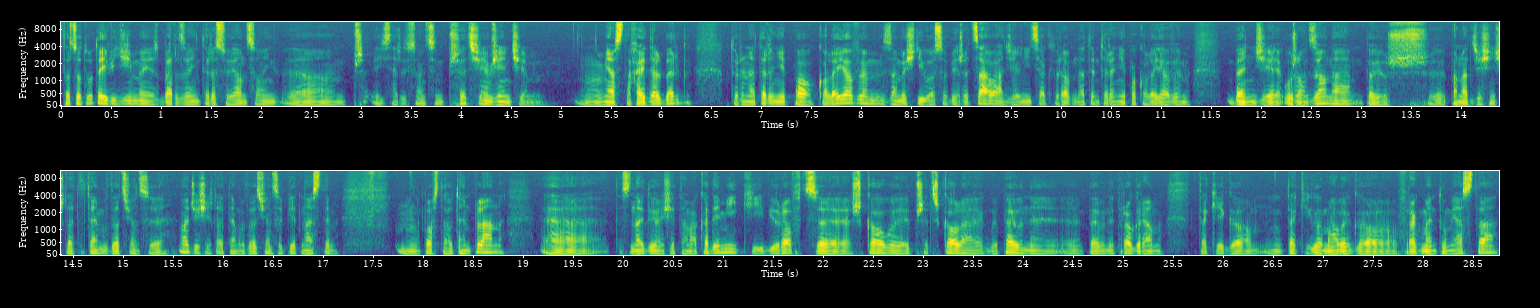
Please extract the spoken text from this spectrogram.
To, co tutaj widzimy, jest bardzo e, interesującym przedsięwzięciem miasta Heidelberg, które na terenie pokolejowym zamyśliło sobie, że cała dzielnica, która na tym terenie pokolejowym będzie urządzona, to już y, ponad 10 lat temu, w 2000, no 10 lat temu, w 2015 mm, powstał ten plan. E, znajdują się tam akademiki, biurowce, szkoły, przedszkola, jakby pełny, y, pełny program takiego, mm, takiego małego fragmentu miasta,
